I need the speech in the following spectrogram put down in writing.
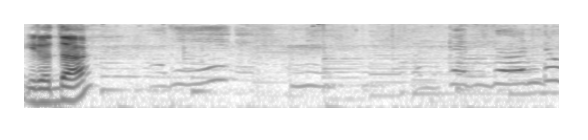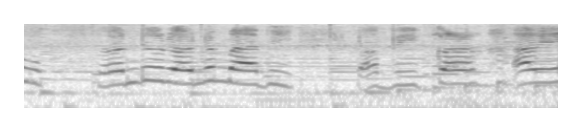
ఇది వద్దా రెండు బాబీ అవి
